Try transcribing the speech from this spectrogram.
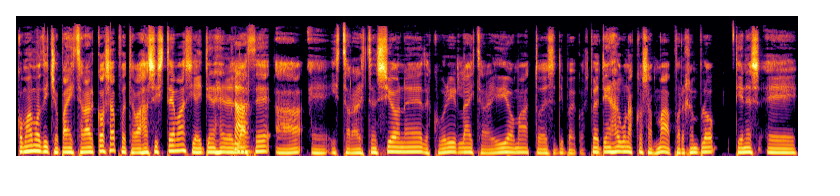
como hemos dicho, para instalar cosas, pues te vas a sistemas y ahí tienes el enlace a eh, instalar extensiones, descubrirlas, instalar idiomas, todo ese tipo de cosas. Pero tienes algunas cosas más. Por ejemplo, tienes eh,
